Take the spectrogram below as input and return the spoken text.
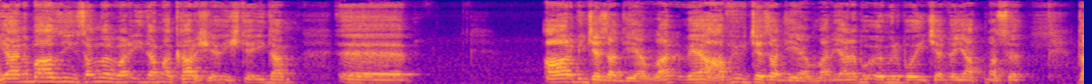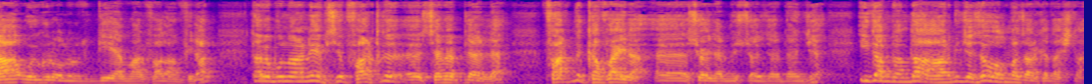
yani bazı insanlar var idama karşı, işte idam... E, ağır bir ceza diyen var veya hafif ceza diyen var. Yani bu ömür boyu içeride yatması daha uygun olur diyen var falan filan. Tabi bunların hepsi farklı e, sebeplerle, farklı kafayla e, söylenmiş sözler bence. İdamdan daha ağır bir ceza olmaz arkadaşlar.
